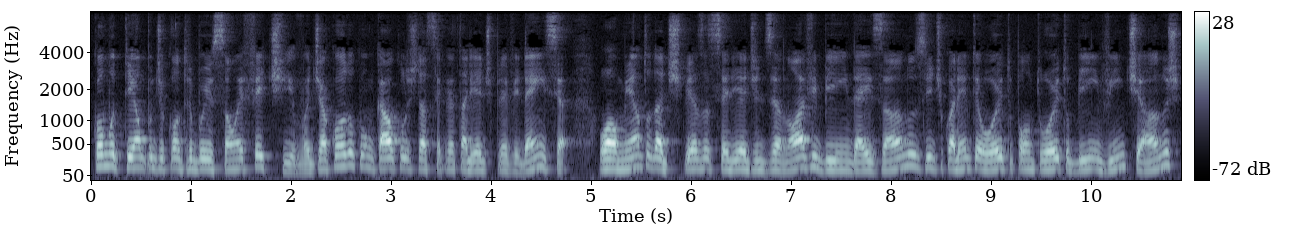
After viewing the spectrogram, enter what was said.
como tempo de contribuição efetiva. De acordo com cálculos da Secretaria de Previdência, o aumento da despesa seria de 19 bi em 10 anos e de 48,8 bi em 20 anos,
